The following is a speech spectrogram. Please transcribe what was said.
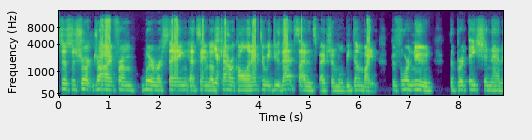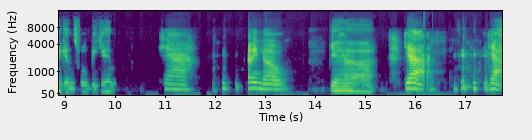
It's just a short drive from where we're staying at Sandos yes. Caracol. And after we do that site inspection, we'll be done by before noon. The birthday shenanigans will begin. Yeah. I mean, no. Yeah. Yeah. yeah.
